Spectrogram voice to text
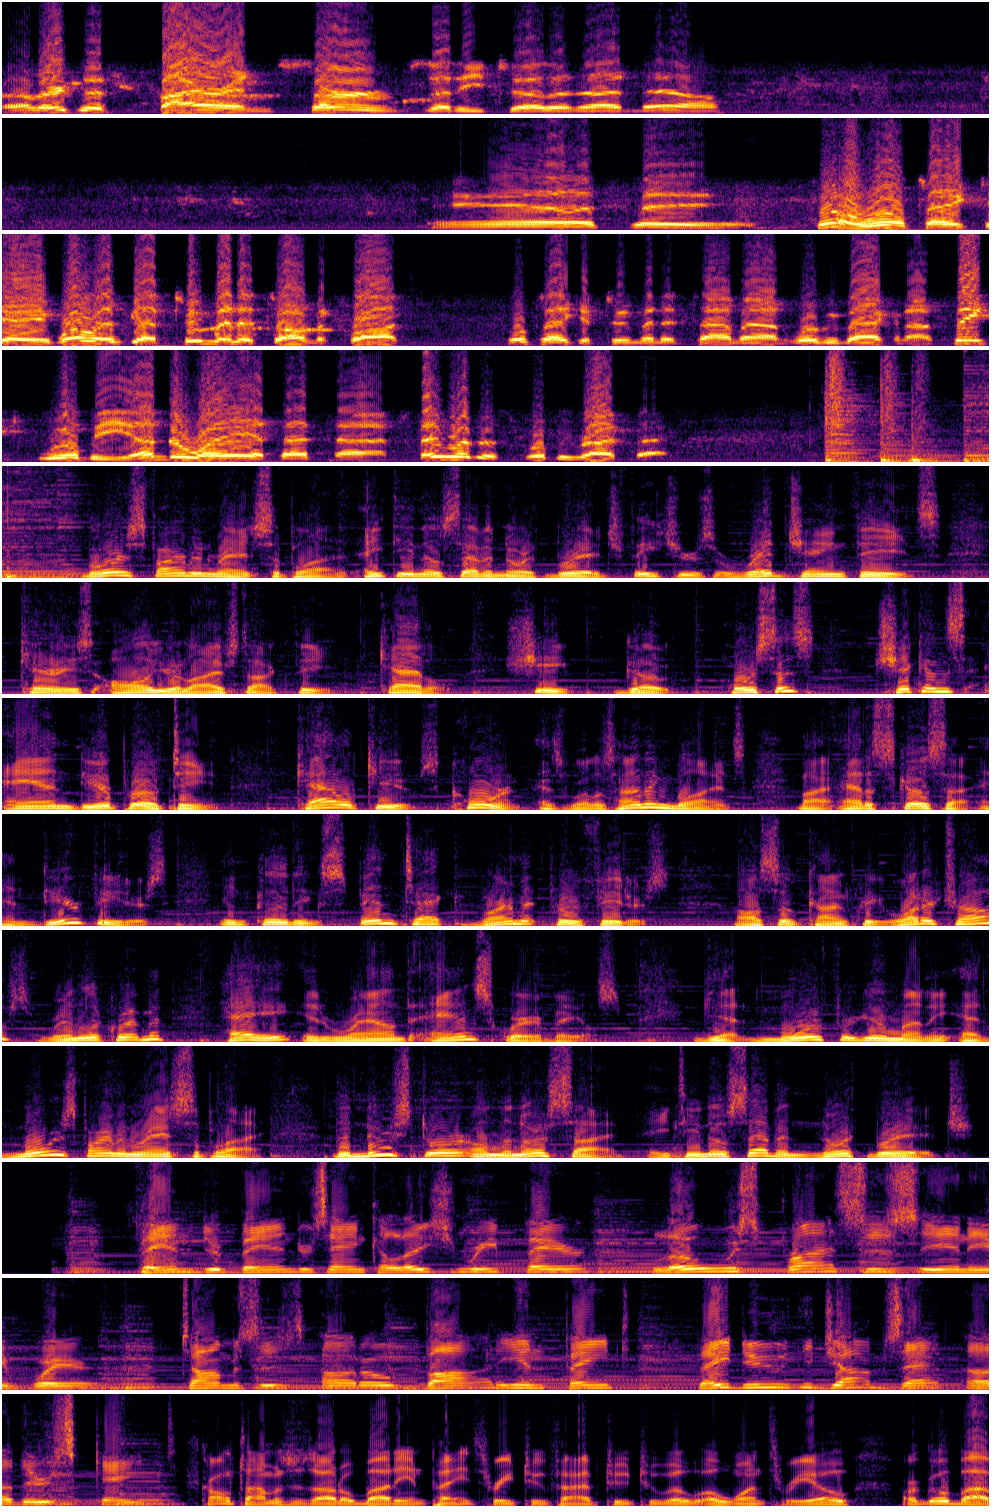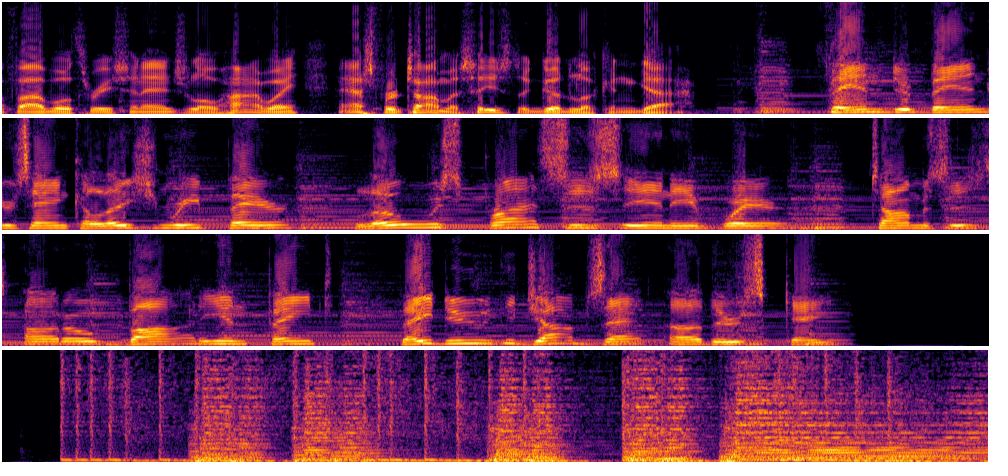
well, they're just firing serves at each other right now. Yeah, let's see. So we'll take a, well, they've got two minutes on the clock. We'll take a two-minute timeout. We'll be back, and I think we'll be underway at that time. Stay with us. We'll be right back. Moore's Farm and Ranch Supply, 1807 North Bridge, features red chain feeds, carries all your livestock feed, cattle, sheep, goat, horses, chickens, and deer protein. Cattle cubes, corn, as well as hunting blinds by Atascosa and deer feeders, including Spintech varmint-proof feeders. Also concrete water troughs, rental equipment, hay in round and square bales. Get more for your money at Moore's Farm and Ranch Supply, the new store on the north side, 1807 North Bridge. Fender benders and collision repair, lowest prices anywhere. Thomas's Auto Body and Paint, they do the jobs that others can't. Call Thomas's Auto Body and Paint 325-220-0130 or go by 503 San Angelo Highway. Ask for Thomas. He's the good-looking guy. Fender benders and collision repair, lowest prices anywhere. Thomas's Auto Body and Paint, they do the jobs that others can't.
